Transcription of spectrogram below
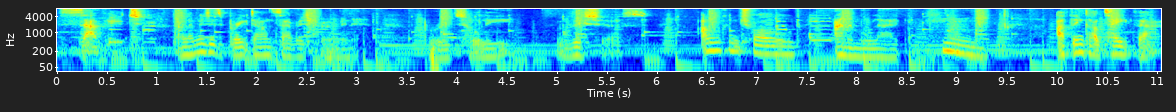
savage. And let me just break down savage for a minute brutally vicious uncontrolled animal like. Hmm, I think I'll take that.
